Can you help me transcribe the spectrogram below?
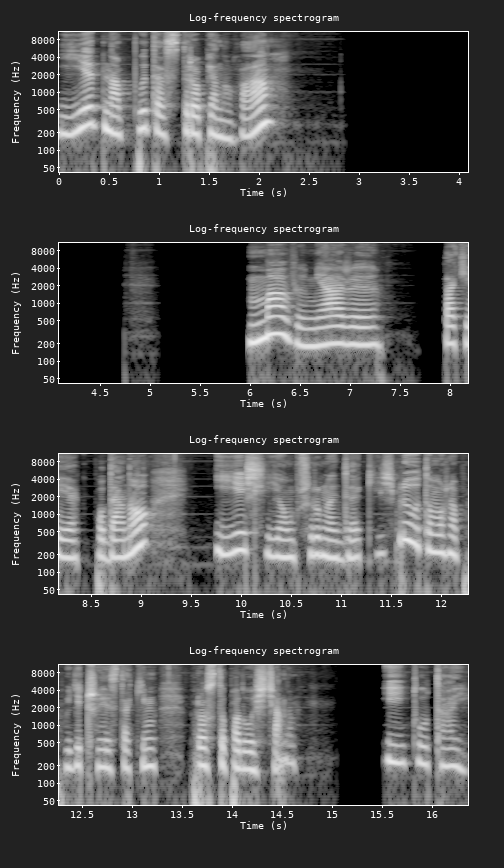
Jedna płyta styropianowa ma wymiary takie jak podano i jeśli ją przyrównać do jakiejś bryły, to można powiedzieć, że jest takim prostopadłościanem. I tutaj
